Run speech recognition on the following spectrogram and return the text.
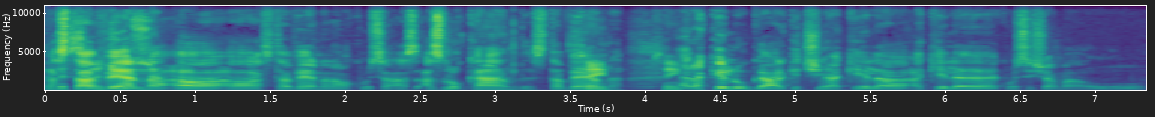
As tavernas, as tavernas, não, como se chama? As, as locandas, taverna. Sim, sim. Era aquele lugar que tinha aquela, aquele, como se chama? O,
